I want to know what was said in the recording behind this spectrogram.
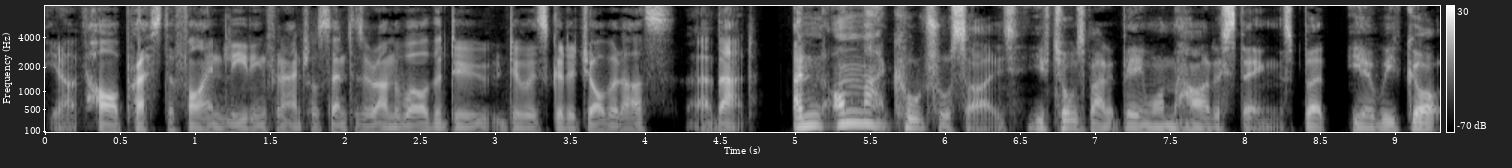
you know, hard pressed to find leading financial centers around the world that do do as good a job at us at that. And on that cultural side, you've talked about it being one of the hardest things, but you know, we've got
